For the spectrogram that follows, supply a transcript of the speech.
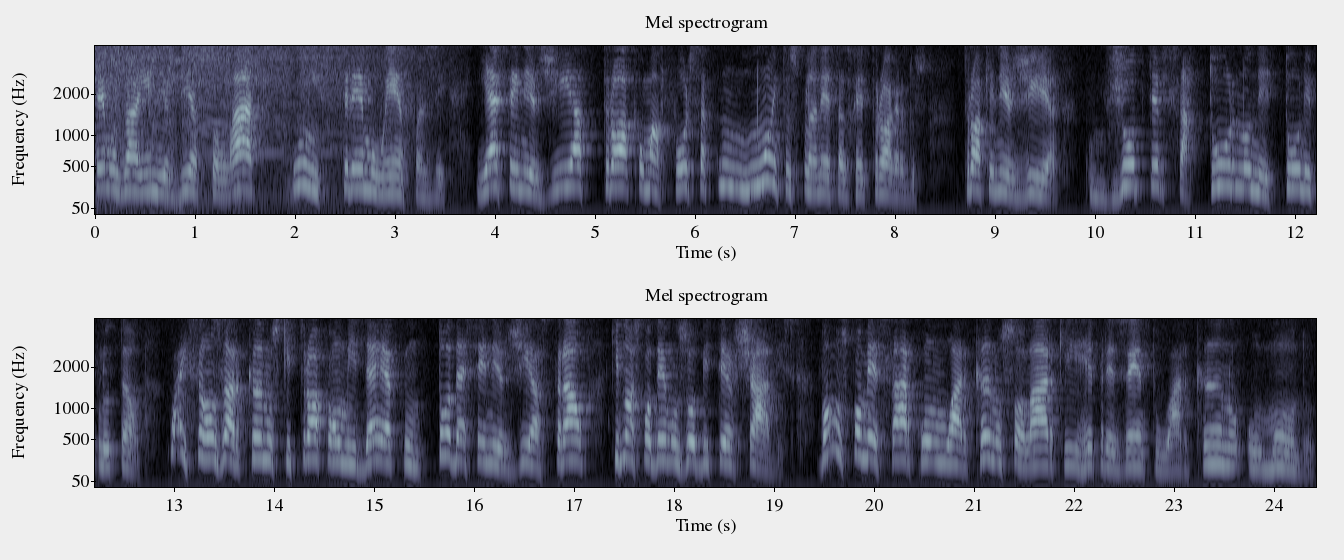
temos a energia solar com extremo ênfase e esta energia troca uma força com muitos planetas retrógrados. Troca energia com Júpiter, Saturno, Netuno e Plutão. Quais são os arcanos que trocam uma ideia com toda essa energia astral que nós podemos obter chaves? Vamos começar com o arcano solar que representa o arcano o mundo.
